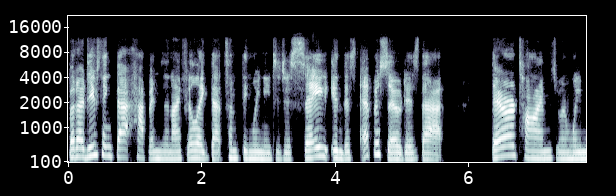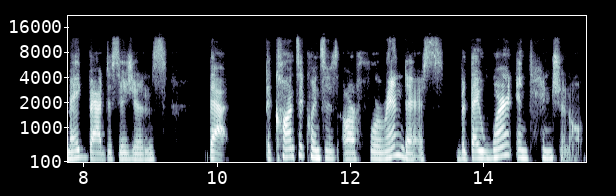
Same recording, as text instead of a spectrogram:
But I do think that happens. And I feel like that's something we need to just say in this episode is that there are times when we make bad decisions that the consequences are horrendous, but they weren't intentional.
